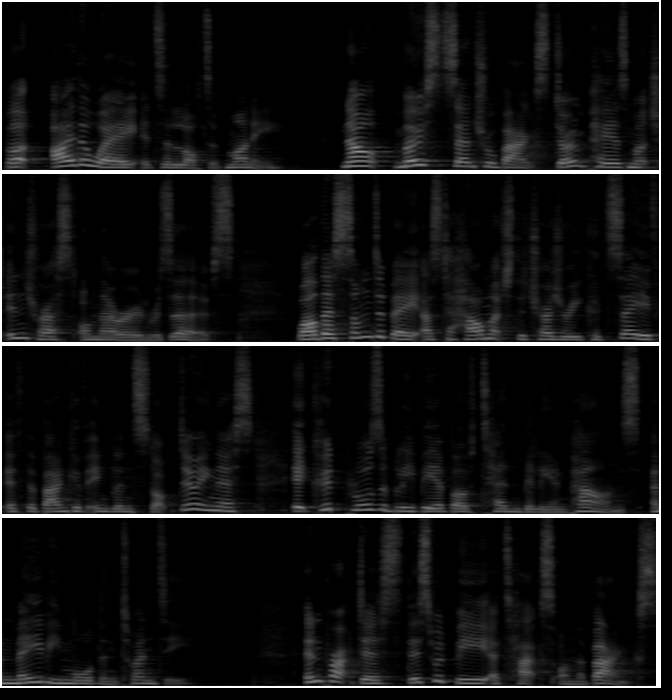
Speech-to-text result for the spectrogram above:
But either way, it's a lot of money. Now, most central banks don't pay as much interest on their own reserves. While there's some debate as to how much the Treasury could save if the Bank of England stopped doing this, it could plausibly be above £10 billion, and maybe more than 20. In practice, this would be a tax on the banks,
